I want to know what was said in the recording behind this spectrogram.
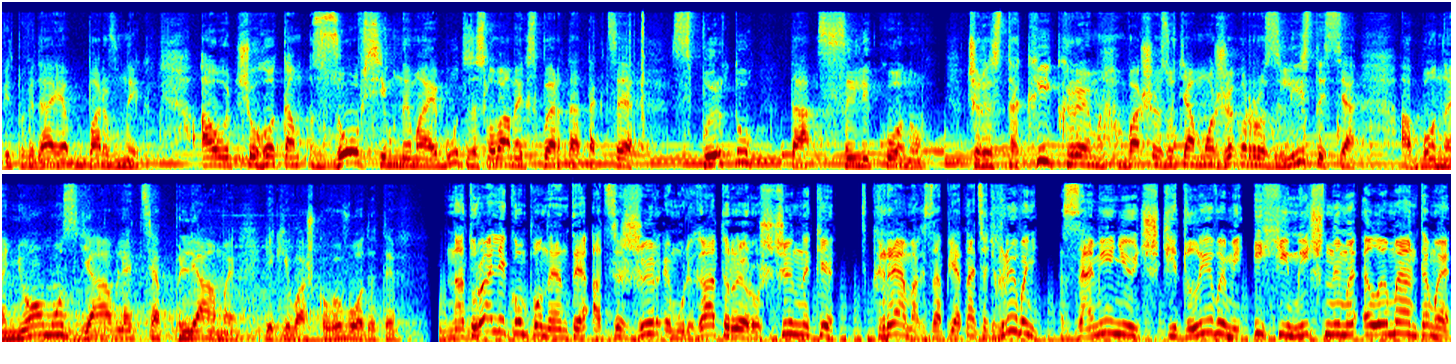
відповідає барвник. А от чого там зовсім не має бути, за словами експерта, так це спирту та силікону. Через такий крем ваше взуття може розлізтися або на ньому з'являться плями, які важко виводити. Натуральні компоненти, а це жир, емульгатори, розчинники в кремах за 15 гривень замінюють шкідливими і хімічними елементами,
